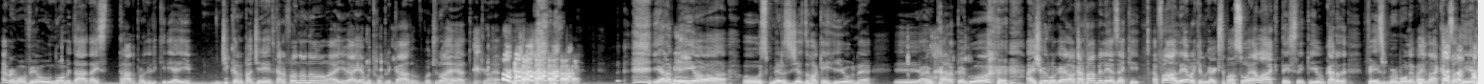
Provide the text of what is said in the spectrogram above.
Aí meu irmão vê o nome da, da estrada pra onde ele queria ir, indicando pra direita. O cara falou, não, não, aí, aí é muito complicado. Continua reto, continua reto. E era bem ó, os primeiros dias do Rock in Rio, né? E aí o cara pegou, aí chegou no lugar lá, o cara falou, ah, beleza, é aqui. Aí falou, ah, lembra aquele lugar que você passou? É lá que tem isso aqui. O cara fez o meu irmão levar ele na casa dele.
